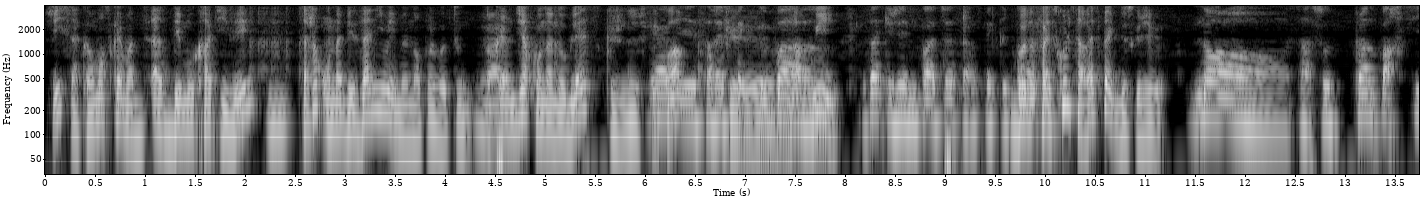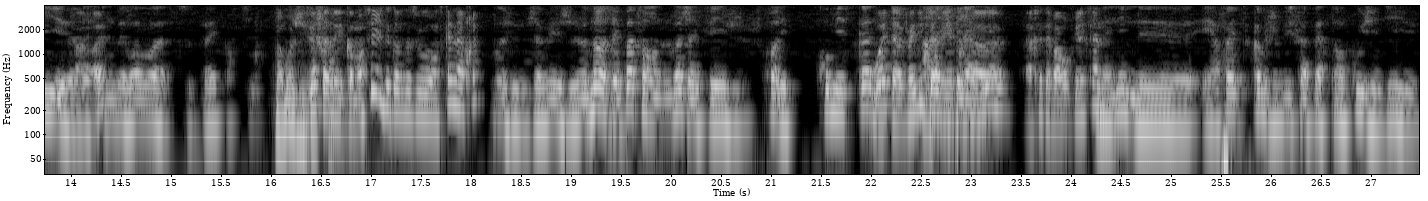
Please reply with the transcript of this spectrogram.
J'ai dit, ça commence quand même à, à se démocratiser, Mm. sachant qu'on a des animés maintenant pour les webtoons. Faut Ouais. quand même dire qu'on a noblesse, que je ne fais Ouais, pas. mais ça parce que, respecte pas, voilà, euh, oui, C'est ça que j'aime pas, tu vois, ça respecte pas. God of High School, ça respecte de ce que j'ai vu. Non, ça saute plein de parties. euh, Ah laisse ouais tomber. Ouais, ouais, ça saute plein de parties. Bah moi j'ai Tu fait, t'avais commencé les deux comme ça en scan après? Moi, je- j'avais, je, non, j'avais pas fait, moi, j'avais fait, je, je crois, les premiers scans. Ouais, t'avais dit que t'avais fait. Après, t'as pas repris les un scans anime, euh, et en fait, comme j'ai vu que ça perdait en couille, j'ai dit,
